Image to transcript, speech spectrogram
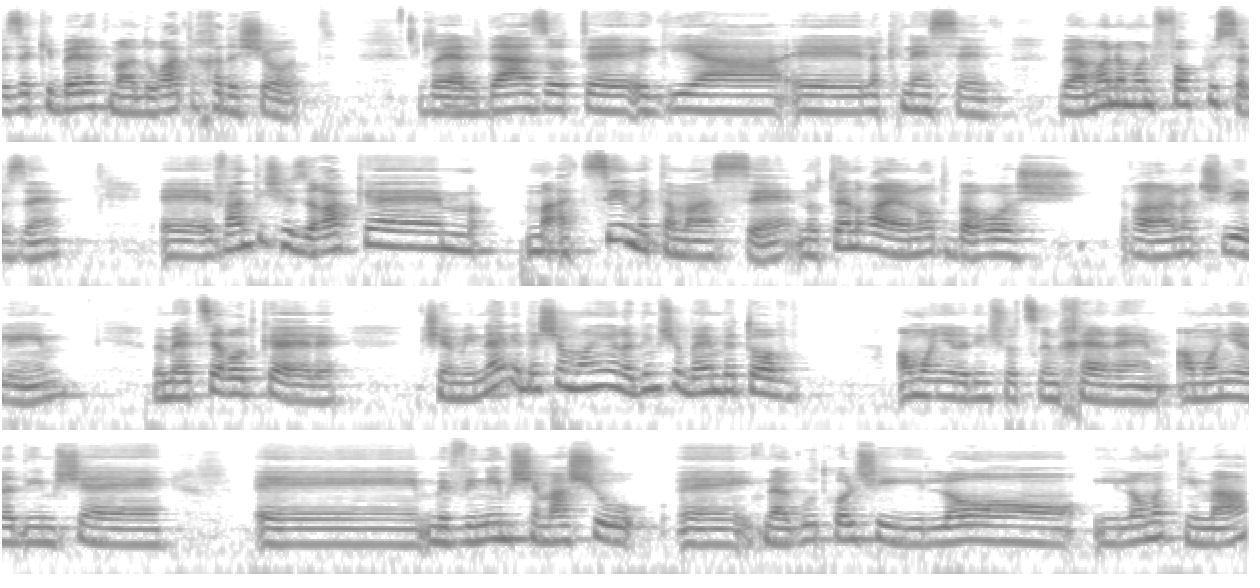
וזה קיבל את מהדורת החדשות. כן. והילדה הזאת הגיעה לכנסת, והמון המון פוקוס על זה. אה, הבנתי שזה רק אה, מעצים את המעשה, נותן רעיונות בראש, רעיונות שליליים, ומייצר עוד כאלה. כשמנגד יש המון ילדים שבאים בטוב. המון ילדים שיוצרים חרם, המון ילדים שמבינים אה, שמשהו, התנהגות כלשהי היא לא, היא לא מתאימה,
